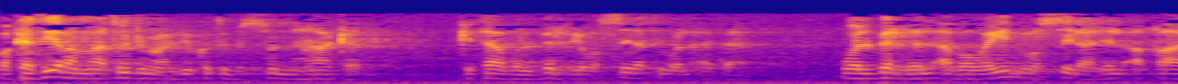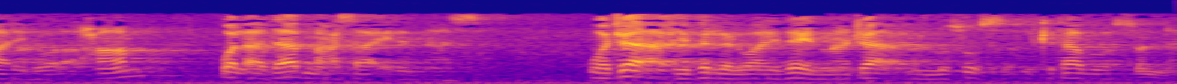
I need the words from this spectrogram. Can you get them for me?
وكثيرا ما تجمع في كتب السنة هكذا. كتاب البر والصلة والآداب. والبر للأبوين والصلة للأقارب والأرحام. والآداب مع سائر الناس. وجاء في بر الوالدين ما جاء من نصوص الكتاب والسنة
